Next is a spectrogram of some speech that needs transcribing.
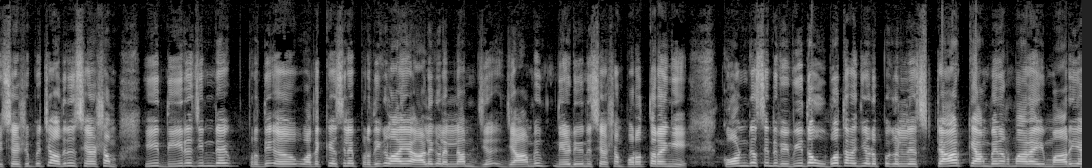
വിശേഷിപ്പിച്ച്. അതിനുശേഷം ഈ ധീരജിന്റെ പ്രതി വധക്കേസിലെ പ്രതികളായ ആളുകളെല്ലാം ജാമ്യം നേടിയതിനു ശേഷം പുറത്തിറങ്ങി. കോൺഗ്രസിന്റെ വിവിധ ഉപതെരഞ്ഞെടുപ്പുകളിലെ സ്റ്റാർ ക്യാമ്പയിനർമാരായി മാറിയ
